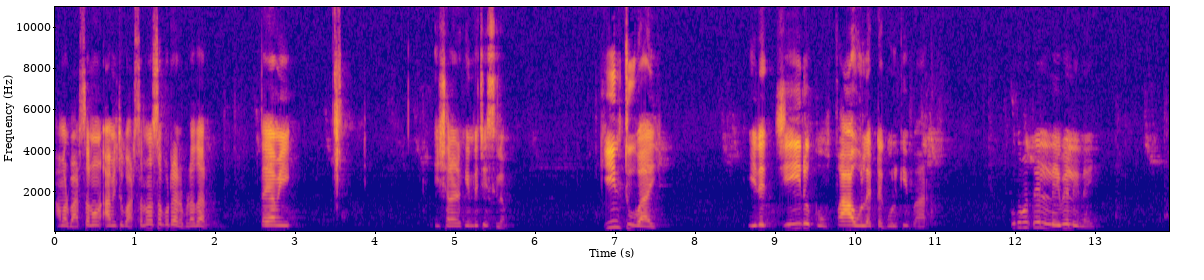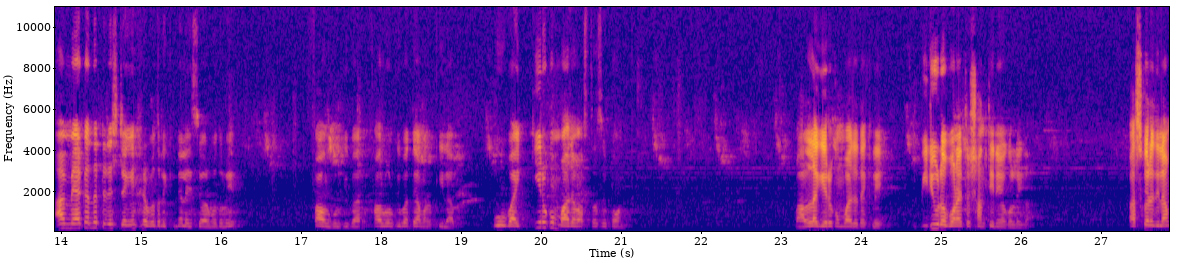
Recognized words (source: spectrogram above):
আমার বার্সেলোনা আমি তো বার্সেলোনা সাপোর্টার ব্রাদার তাই আমি এই শালারে কিনতে চেয়েছিলাম কিন্তু ভাই, এটা যেরকম ফাউল একটা গোলকিপার প্রথমত লেভেলই নাই। আমি ম্যাকান্দার টেস্টিংয়ের বদলে কিনে লাইছি ওর বদলে ফাউল গোলকিপার ফাউল গোলকিপারতে আমার কী লাভ? ও ভাই, কীরকম বাজা বাজতেছে কোন? ভালো লাগে এরকম বাজা দেখলে। ভিডিওটা বানাই তো শান্তি নেই করলে পাস করে দিলাম।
